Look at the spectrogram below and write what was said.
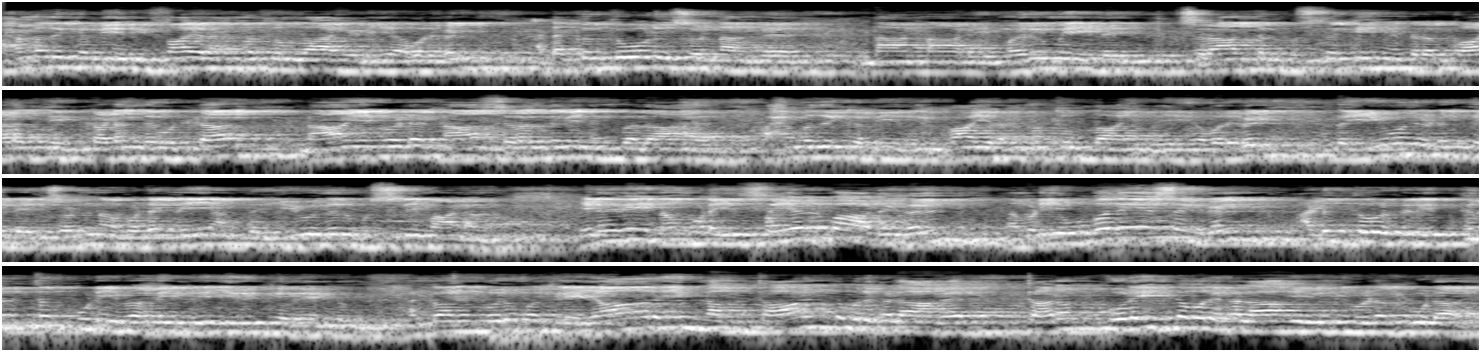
அகமது கபீர் ரிஃபாய் ரஹமத்துல்லாஹி அலைஹி அவர்கள் அடக்கத்தோடு சொன்னாங்க நான் நாளை மறுமையிலே சிராத்தல் புஸ்தகம் என்ற பாலத்தை கடந்து விட்டால் நாயை விட நான் சிறந்தவன் என்பதாக அகமது கபீர் ரிஃபாய் ரஹமத்துல்லாஹி அவர்கள் இந்த யூதரிடத்திலே சொன்ன உடனே அந்த யூதர் முஸ்லிமானவர் எனவே நம்முடைய செயல்பாடுகள் நம்முடைய உபதேசங்கள் அடுத்தவர்களை திருத்தக்கூடிய வகையிலே இருக்க வேண்டும். அன்பான பெருமக்களை யாரையும் நாம் தாழ்ந்தவர்களாக தரம் குறைந்தவர்களாக எழுதிவிடக்கூடாது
